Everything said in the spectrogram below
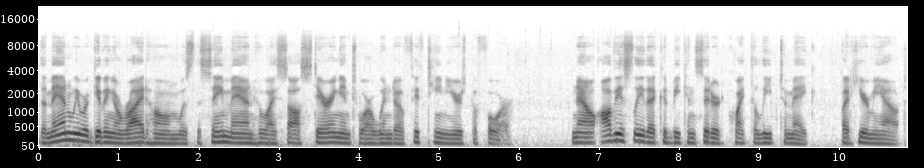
The man we were giving a ride home was the same man who I saw staring into our window 15 years before. Now, obviously, that could be considered quite the leap to make, but hear me out.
